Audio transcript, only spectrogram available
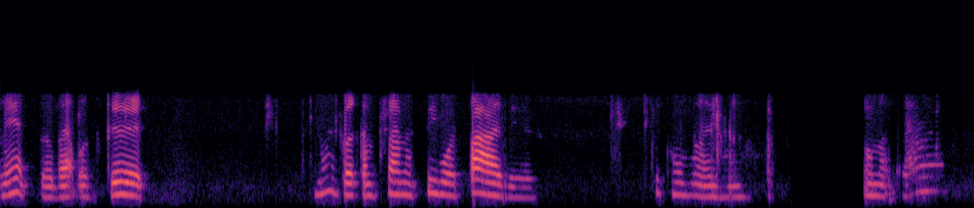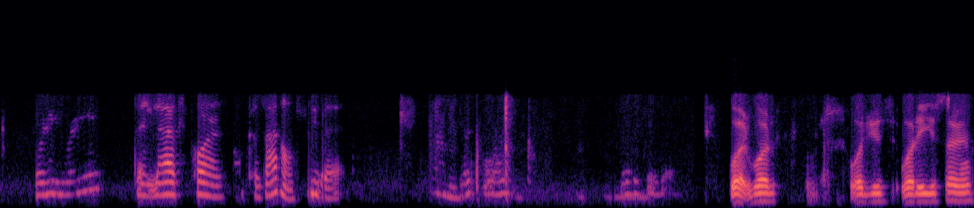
meant. So that was good. My book, I'm trying to see where five is. Click on mine. huh? On the where do you read? That last part, because I don't see that. What what what you what are you saying?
